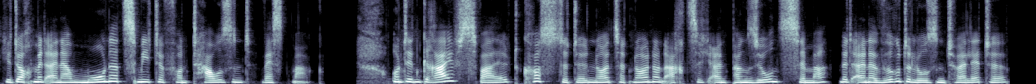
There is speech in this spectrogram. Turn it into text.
jedoch mit einer Monatsmiete von 1000 Westmark. Und in Greifswald kostete 1989 ein Pensionszimmer mit einer würdelosen Toilette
